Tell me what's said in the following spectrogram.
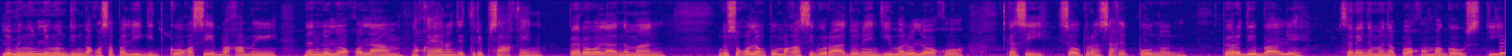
Lumingon-lingon din ako sa paligid ko kasi baka may nanloloko lang o kaya nantitrip sa akin. Pero wala naman. Gusto ko lang po makasigurado na hindi maloloko kasi sobrang sakit po nun. Pero di bale, sanay naman na po akong mag-ghosting.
